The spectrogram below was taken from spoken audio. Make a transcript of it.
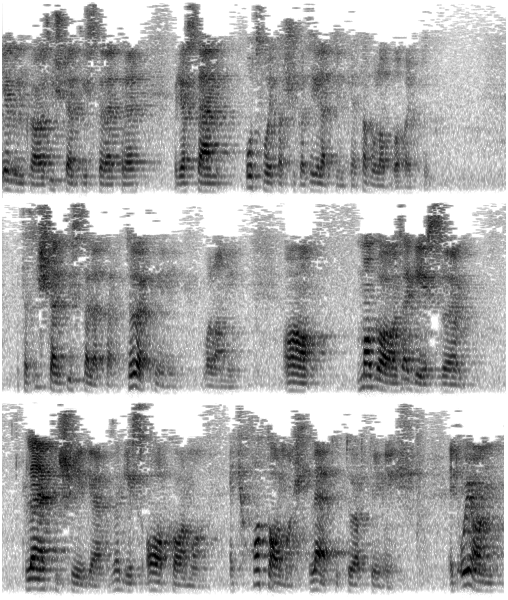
jövünk az Isten tiszteletre, hogy aztán ott folytassuk az életünket, ahol abba hagytuk. Itt az Isten tiszteleten történik valami. A maga az egész lelkisége, az egész alkalma egy hatalmas lelki történés. Egy olyan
